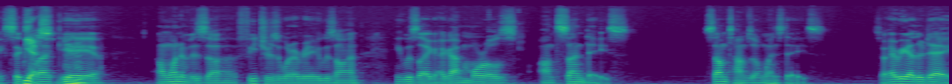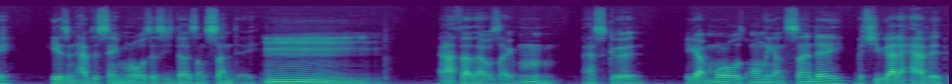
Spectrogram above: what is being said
Like Six Yes. Black? Yeah, Mhm. yeah, yeah. On one of his uh, features or whatever he was on, he was like, I got morals on Sundays, sometimes on Wednesdays. So every other day, he doesn't have the same morals as he does on Sunday. mm, And I thought that was like, hmm, that's good. You got morals only on Sunday, but you got to have it,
